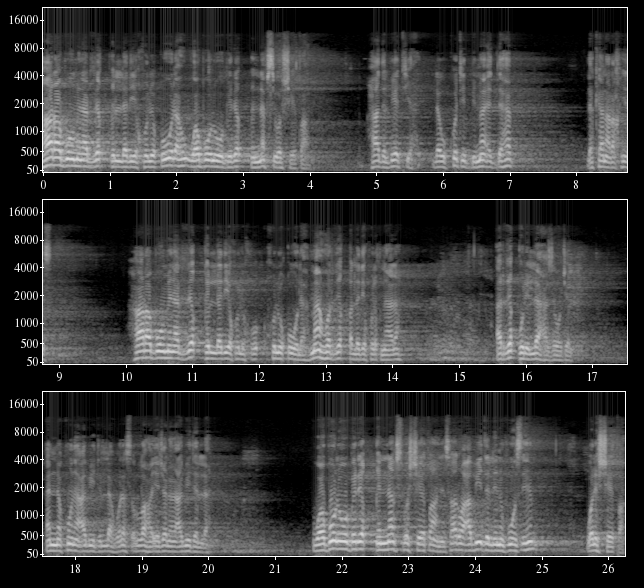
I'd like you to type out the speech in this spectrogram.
هربوا من الرق الذي خلقوا له وبلوا برق النفس والشيطان. هذا البيت لو كتب بماء الذهب لكان رخيصا هربوا من الرق الذي خلقوا له. ما هو الرق الذي خلقنا له؟ الرق لله عز وجل. أن نكون عبيد الله ونسأل الله أن يجعلنا عبيدا له. وبلوا برق النفس والشيطان. صاروا عبيدا لنفوسهم وللشيطان.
